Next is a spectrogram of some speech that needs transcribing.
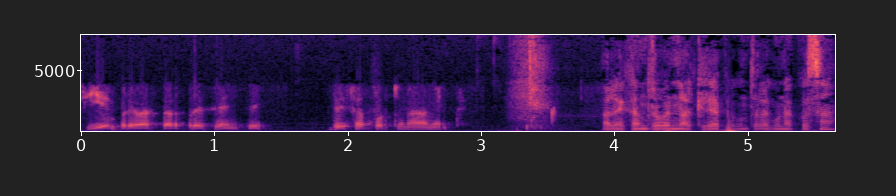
siempre va a estar presente, desafortunadamente. Alejandro Bernal, ¿quería preguntarle alguna cosa?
